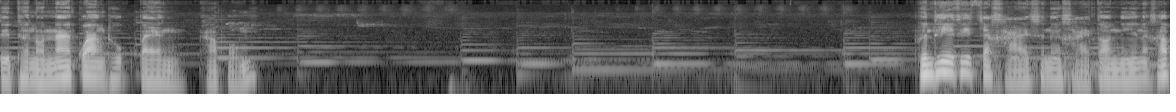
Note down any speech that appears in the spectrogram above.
ติดถนนหน้ากว้างทุกแปลง ครับผม พื้นที่ที่จะขายเสนอขายตอนนี้นะครับ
